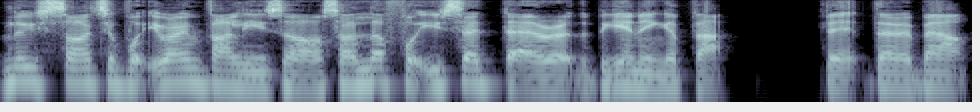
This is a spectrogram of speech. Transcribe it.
lose sight of what your own values are. So I love what you said there at the beginning of that bit there about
